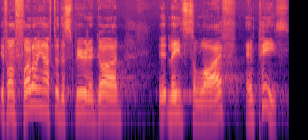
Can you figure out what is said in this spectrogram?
if I'm following after the spirit of God, it leads to life and peace.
